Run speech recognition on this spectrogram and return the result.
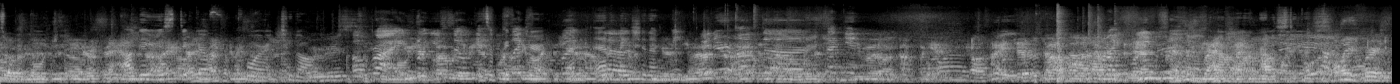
So I'll give you a sticker for two dollars. Oh, right, but you still. It's a like, picture, but an animation of me. Winner of the second group, like green zone. Only first.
